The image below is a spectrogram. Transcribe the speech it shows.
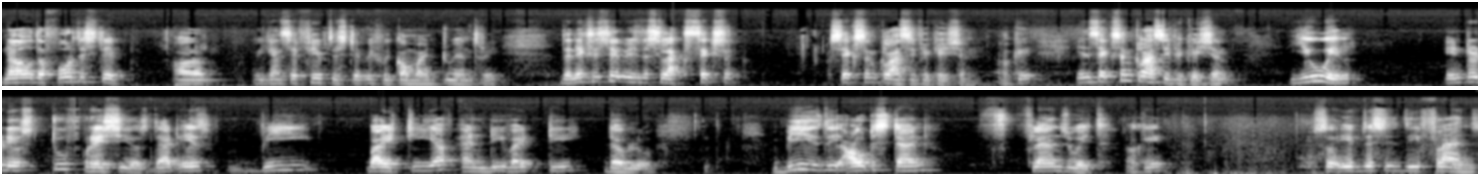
now the fourth step or we can say fifth step if we combine 2 and 3 the next step is the section section classification okay? In section classification you will introduce two ratios that is b by tf and d by tw b is the outstand flange width okay? So if this is the flange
